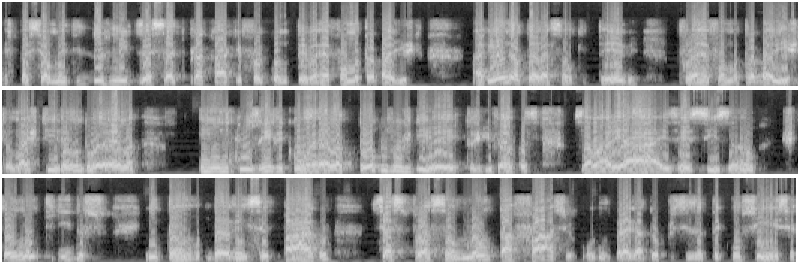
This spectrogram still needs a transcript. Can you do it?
especialmente de 2017 para cá, que foi quando teve a reforma trabalhista. A grande alteração que teve foi a reforma trabalhista, mas tirando ela, e inclusive com ela, todos os direitos de verbas salariais, rescisão, estão mantidos. Então, devem ser pagos. Se a situação não está fácil, o empregador precisa ter consciência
